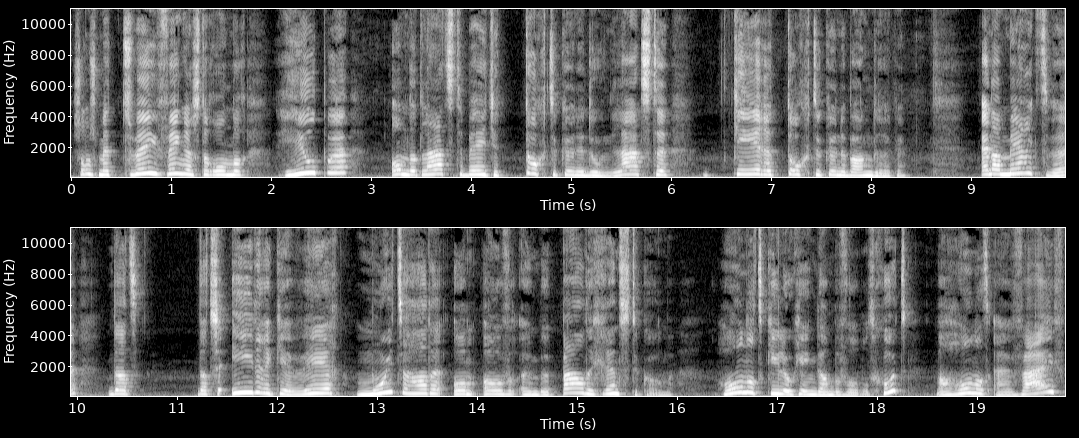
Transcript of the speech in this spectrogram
soms met twee vingers eronder hielpen om dat laatste beetje toch te kunnen doen. Laatste keren toch te kunnen bankdrukken. En dan merkten we dat, dat ze iedere keer weer moeite hadden om over een bepaalde grens te komen. 100 kilo ging dan bijvoorbeeld goed, maar 105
